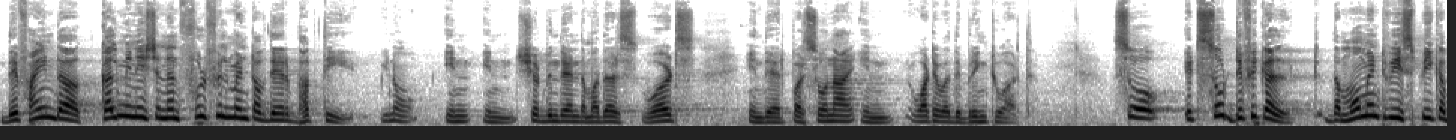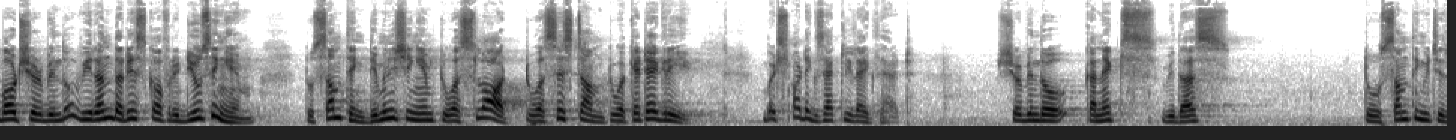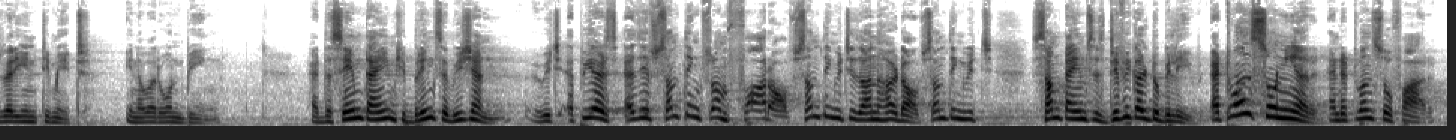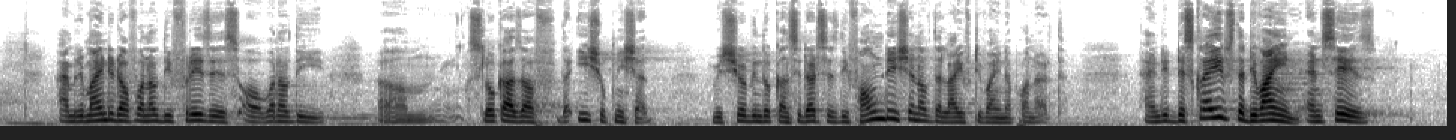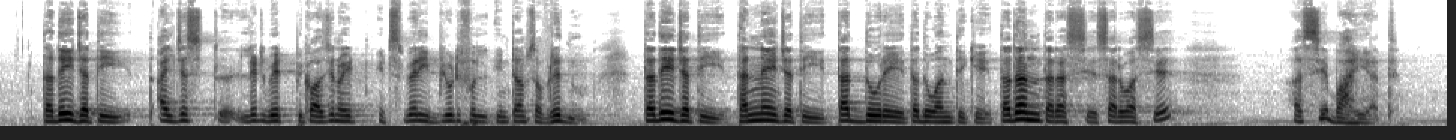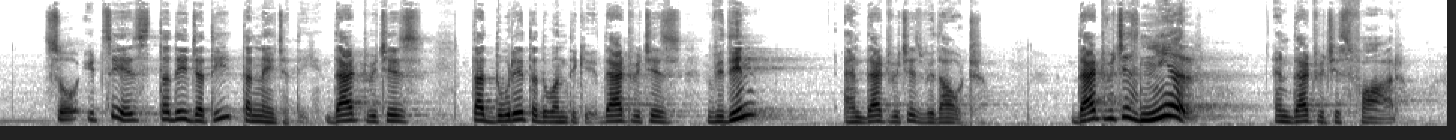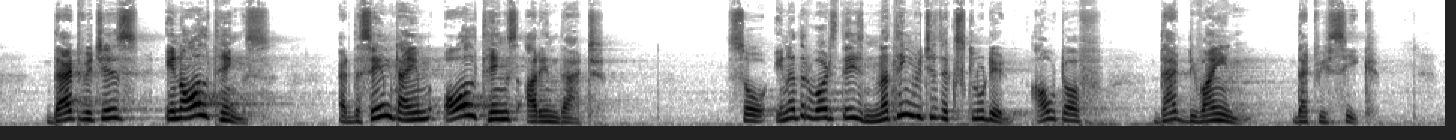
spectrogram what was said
They find the culmination and fulfillment of their bhakti, you know, in, in Sri Aurobindo and the Mother's words, in their persona, in whatever they bring to earth. So, it's so difficult. The moment we speak about Sri we run the risk of reducing him to something, diminishing him to a slot, to a system, to a category. But it's not exactly like that. Sri connects with us to something which is very intimate in our own being. At the same time, he brings a vision which appears as if something from far off, something which is unheard of, something which sometimes is difficult to believe. At once so near and at once so far. I'm reminded of one of the phrases or one of the um, slokas of the Ish Upanishad, which Sri Aurobindo considers as the foundation of the life divine upon earth. And it describes the divine and says, Tade Jati. I'll just a little bit because you know it, it's very beautiful in terms of rhythm. तदे जति तन्ने जति तद्दूरे तदुवंतिके तदंतरस्य सर्वस्य, अस्य बाह्यत। So it's is तदे जति तन्ने जति दैट विच इज़ तदूरे तदुवंतिके that which is within and that which is without that which is near and that which is far that which is in all things at the same time all things are in that So, in other words, there is nothing which is excluded out of that divine that we seek.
